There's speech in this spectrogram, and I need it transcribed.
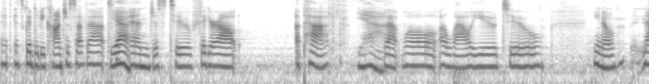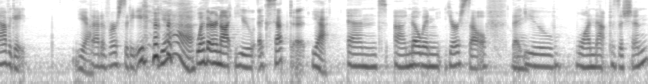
it, it's good to be conscious of that. Yeah. And just to figure out a path yeah that will allow you to, you know, navigate yeah that adversity. Yeah. Whether or not you accept it. yeah and uh, know in yourself that Right. you won that position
